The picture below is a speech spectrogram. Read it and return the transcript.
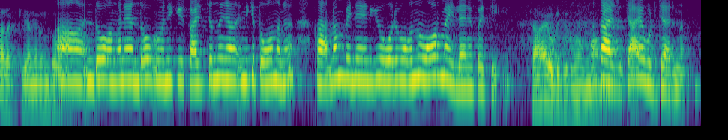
കലക്കി അങ്ങനെ എന്തോ. ആ എന്തോ അങ്ങനെ എന്തോ എനിക്ക് കഴിച്ചെന്ന് ഞാൻ എനിക്ക് തോന്നുന്നു കാരണം പിന്നെ എനിക്ക് ഒരു ഒന്നും ഓർമ്മയില്ല അതിനെപ്പറ്റി. ചായ കുടിച്ചിരുന്നു ചായ കുടിച്ചായിരുന്നു.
